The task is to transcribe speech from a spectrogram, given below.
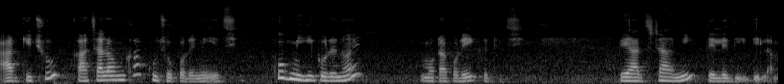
আর কিছু কাঁচা লঙ্কা কুচো করে নিয়েছি। খুব মিহি করে নয়, মোটা করেই কেটেছি। পেঁয়াজটা আমি তেলে দিয়ে দিলাম।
